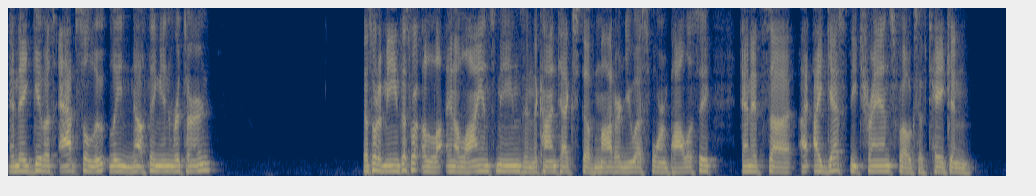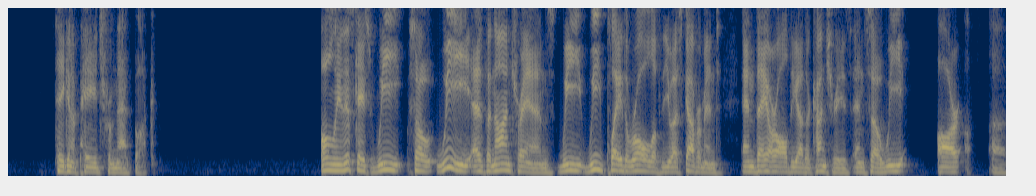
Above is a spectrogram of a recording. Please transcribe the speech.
And they give us absolutely nothing in return. That's what it means. That's what an alliance means in the context of modern U.S. foreign policy. And it's, uh, I, I guess the trans folks have taken, taken a page from that book. Only in this case, we, so we as the non trans, we, we play the role of the U.S. government and they are all the other countries. And so we are uh,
